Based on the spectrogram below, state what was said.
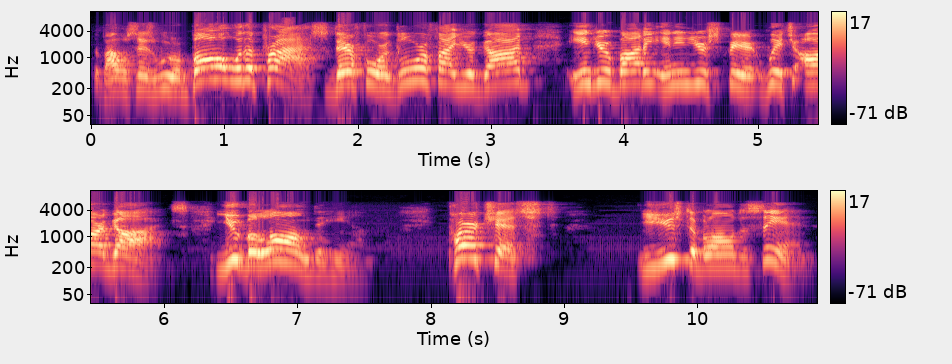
The Bible says we were bought with a price. Therefore glorify your God in your body and in your spirit, which are God's. You belong to Him. Purchased. You used to belong to sin.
